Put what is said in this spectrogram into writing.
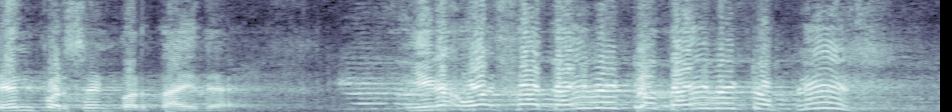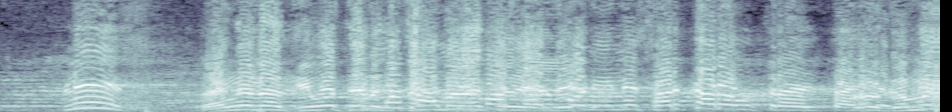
ಟೆನ್ ಪರ್ಸೆಂಟ್ ಬರ್ತಾ ಇದೆ. ಈಗ ದಯವಿಟ್ಟು ದಯವಿಟ್ಟು ಪ್ಲೀಸ್ ಪ್ಲೀಸ್ ರಂಗನಾಥ್ ಇವತ್ತೇನು ಇಲ್ಲಿ? ಸರ್ಕಾರ ಉತ್ತರ ಹೇಳ್ತಾ ಇದೆ ಗಮನ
